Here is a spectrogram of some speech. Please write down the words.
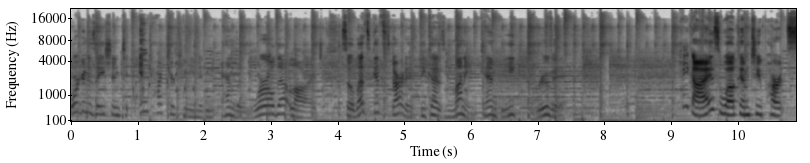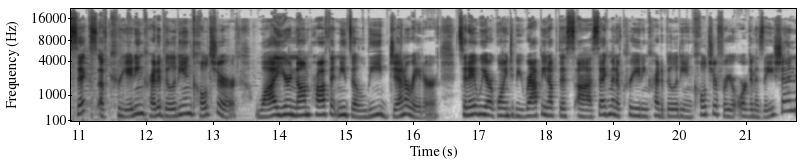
organization to impact your community and the world at large. So let's get started because money can be groovy. Hey guys, welcome to part six of Creating Credibility and Culture Why Your Nonprofit Needs a Lead Generator. Today, we are going to be wrapping up this uh, segment of creating credibility and culture for your organization.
